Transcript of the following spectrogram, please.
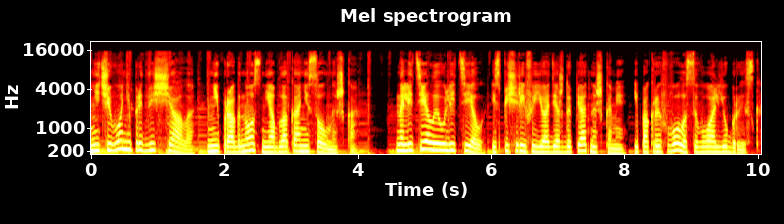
Ничего не предвещало, ни прогноз, ни облака, ни солнышко. Налетел и улетел, испещрив ее одежду пятнышками и покрыв волосы вуалью брызг.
